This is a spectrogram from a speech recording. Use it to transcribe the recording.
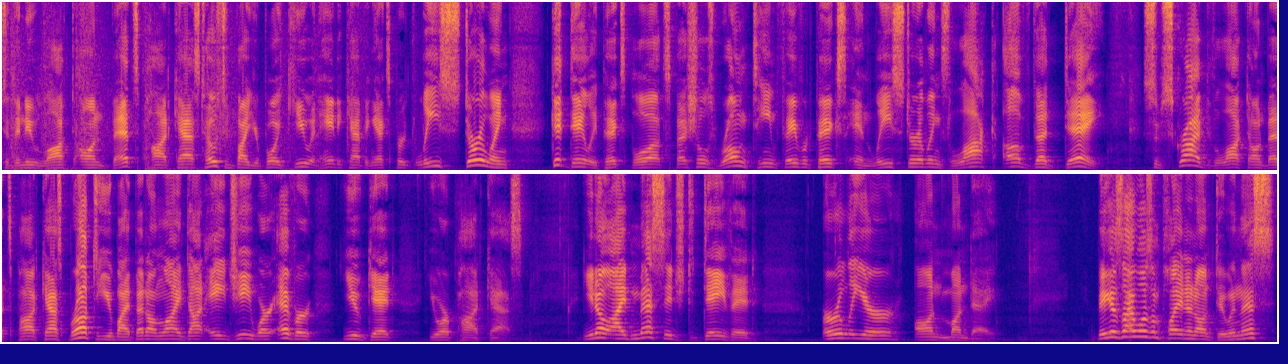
to the new Locked On Bets podcast hosted by your boy Q and handicapping expert Lee Sterling. Get daily picks, blowout specials, wrong team favorite picks, and Lee Sterling's lock of the day. Subscribe to the Locked On Bets podcast brought to you by betonline.ag wherever you get your podcasts. You know, I messaged David earlier on Monday because I wasn't planning on doing this.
